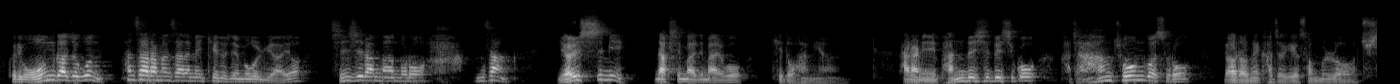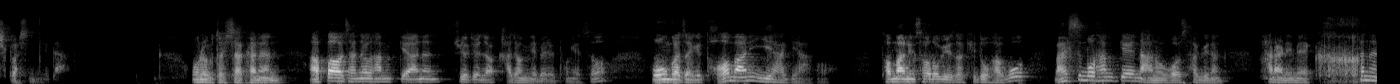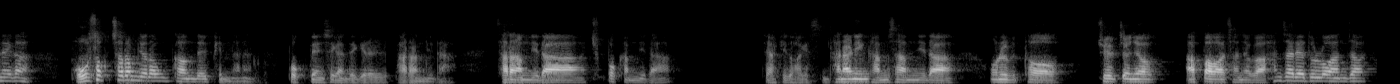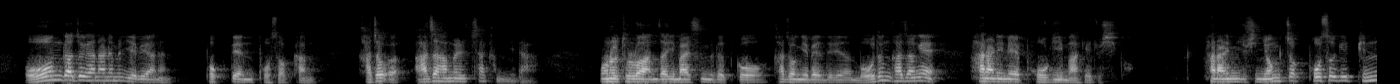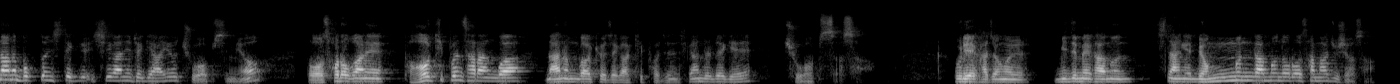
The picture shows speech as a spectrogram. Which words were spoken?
그리고 온 가족은 한 사람 한 사람의 기도 제목을 위하여 진실한 마음으로 항상 열심히 낙심하지 말고 기도하면 하나님이 반드시 드시고 가장 좋은 것으로 여러분의 가족에게 선물로 주실 것입니다. 오늘부터 시작하는 아빠와 자녀가 함께하는 주일 저녁 가정 예배를 통해서 온 가정이 더 많이 이야기하고 더 많이 서로 위해서 기도하고 말씀을 함께 나누고 사귀는 하나님의 큰 은혜가 보석처럼 여러분 가운데 빛나는 복된 시간 되기를 바랍니다. 사랑합니다. 축복합니다. 제가 기도하겠습니다. 하나님 감사합니다. 오늘부터 주일 저녁 아빠와 자녀가 한 자리에 둘러 앉아 온 가족이 하나님을 예배하는 복된 보석함, 가족 아자함을 시작합니다. 오늘 둘러 앉아 이 말씀을 듣고 가족 예배 드리는 모든 가정에 하나님의 복이 임하게 해주시고 하나님이 주신 영적 보석이 빛나는 복된 시간이 되게 하여 주옵시며 또 서로 간에 더 깊은 사랑과 나눔과 교제가 깊어지는 시간들 되게 해 주옵소서. 우리의 가정을 믿음의 가문, 신앙의 명문 가문으로 삼아 주셔서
